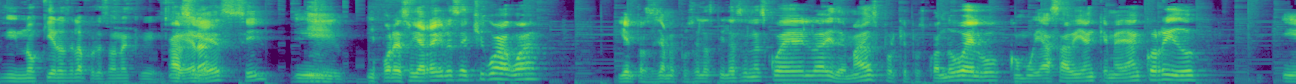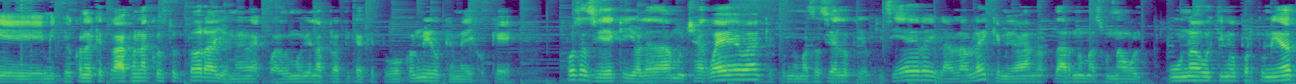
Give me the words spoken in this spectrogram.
y no quiero ser la persona que, que Así era. es, sí. Y, y por eso ya regresé a Chihuahua. Y entonces ya me puse las pilas en la escuela y demás, porque pues cuando vuelvo, como ya sabían que me habían corrido, y mi tío con el que trabajo en la constructora, yo me acuerdo muy bien la plática que tuvo conmigo, que me dijo que pues así de que yo le daba mucha hueva, que pues nomás hacía lo que yo quisiera y bla, bla, bla, y que me iban a dar nomás una, una última oportunidad.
